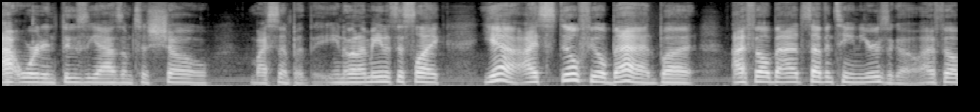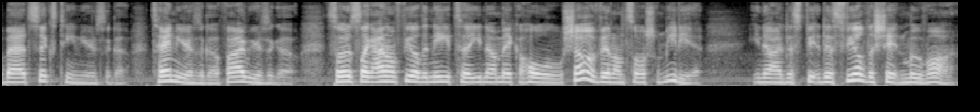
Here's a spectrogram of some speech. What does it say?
outward enthusiasm to show my sympathy. You know what i mean? It's just like yeah i still feel bad but i felt bad 17 years ago. I felt bad 16 years ago 10 years ago 5 years ago. So it's like i don't feel the need to you know make a whole show of it on social media. You know i just feel, just feel the shit and move on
